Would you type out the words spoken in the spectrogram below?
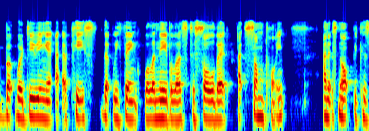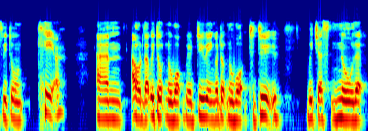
but we're doing it at a pace that we think will enable us to solve it at some point. And it's not because we don't care um, or that we don't know what we're doing or don't know what to do. We just know that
